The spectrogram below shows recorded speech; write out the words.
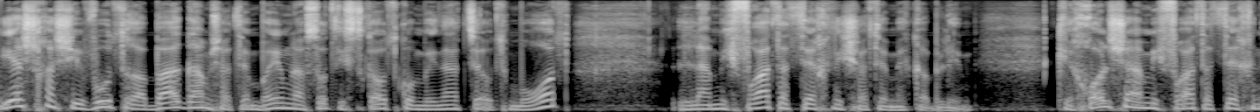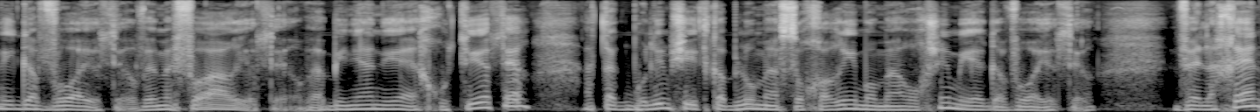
יש חשיבות רבה גם שאתם באים לעשות עסקאות קומבינציה או תמורות למפרט הטכני שאתם מקבלים. ככל שהמפרט הטכני גבוה יותר ומפואר יותר והבניין יהיה איכותי יותר, התקבולים שיתקבלו מהסוחרים או מהרוכשים יהיה גבוה יותר. ולכן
